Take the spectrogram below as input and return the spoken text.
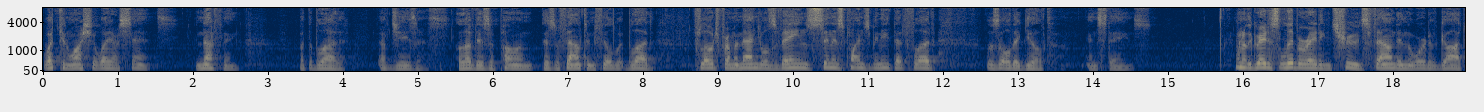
What can wash away our sins? Nothing but the blood of Jesus. I love there's a poem, there's a fountain filled with blood, flowed from Emmanuel's veins. Sin is plunged beneath that flood. Those all their guilt and stains one of the greatest liberating truths found in the Word of God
